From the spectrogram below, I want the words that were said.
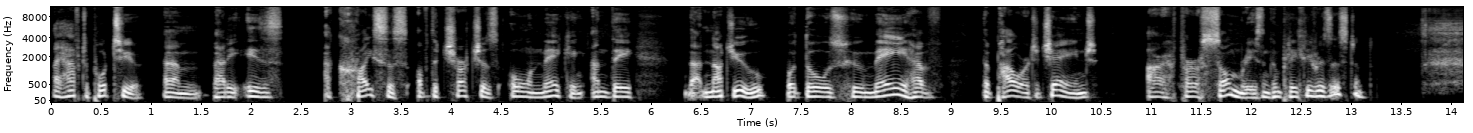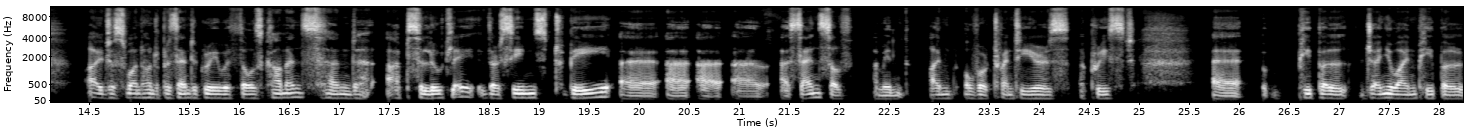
I have to put to you, um, Paddy, is a crisis of the church's own making. And they, not you, but those who may have the power to change are, for some reason, completely resistant. I just 100% agree with those comments. And absolutely, there seems to be a, a, a, a sense of, I mean, I'm over 20 years a priest. Uh, people, genuine people,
